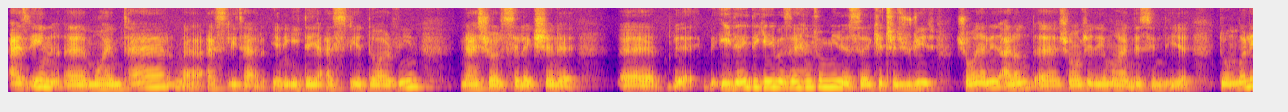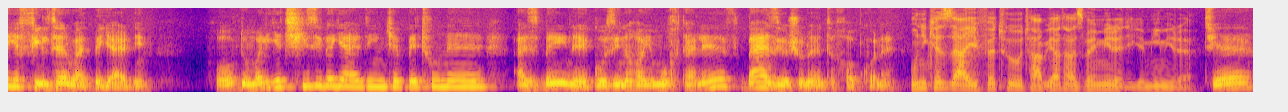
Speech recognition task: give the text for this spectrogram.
از این مهمتر و اصلی تر یعنی ایده اصلی داروین نشرال سلکشنه ایده دیگه به ذهنتون می‌رسه که چجوری شما یعنی الان شما که دیگه مهندسین دیگه دنبال یه فیلتر باید بگردین. خب دنبال یه چیزی بگردین که بتونه از بین گزینه های مختلف بعضیشون رو انتخاب کنه. اونی که ضعیفه تو طبیعت از بین میره دیگه میمیره. چیه؟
